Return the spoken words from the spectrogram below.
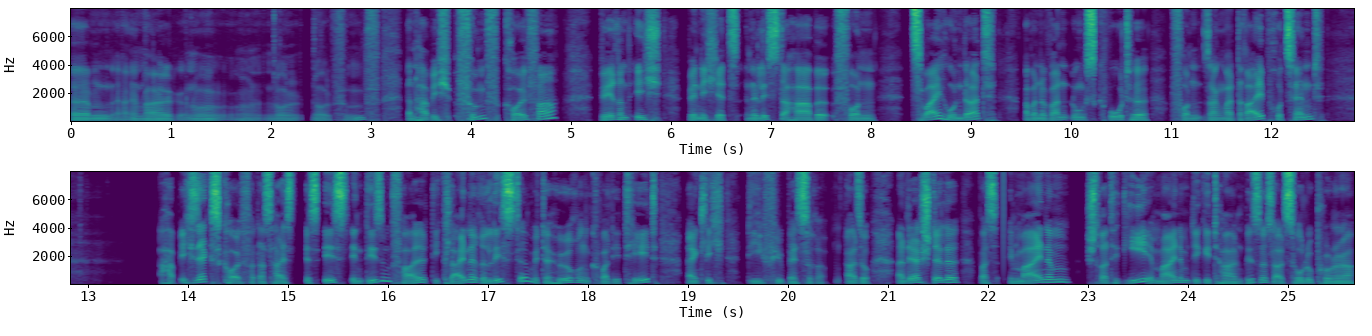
ähm, einmal 005, dann habe ich fünf Käufer, während ich, wenn ich jetzt eine Liste habe von 200, aber eine Wandlungsquote von, sagen wir mal, drei Prozent, habe ich sechs Käufer. Das heißt, es ist in diesem Fall die kleinere Liste mit der höheren Qualität eigentlich die viel bessere. Also an der Stelle, was in meinem Strategie, in meinem digitalen Business als Solopreneur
